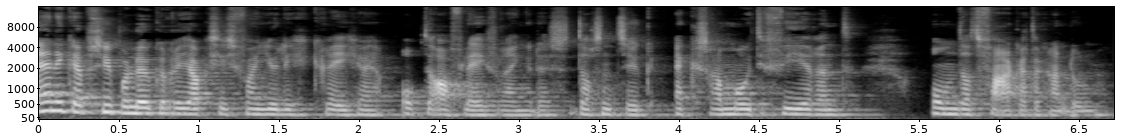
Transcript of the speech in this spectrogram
en ik heb superleuke reacties van jullie gekregen op de afleveringen. Dus dat is natuurlijk extra motiverend om dat vaker te gaan doen.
